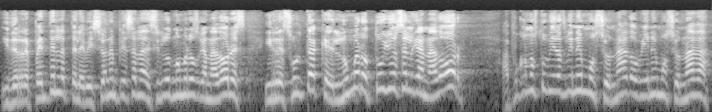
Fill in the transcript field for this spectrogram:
y de repente en la televisión empiezan a decir los números ganadores y resulta que el número tuyo es el ganador. ¿A poco no estuvieras bien emocionado, bien emocionada,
